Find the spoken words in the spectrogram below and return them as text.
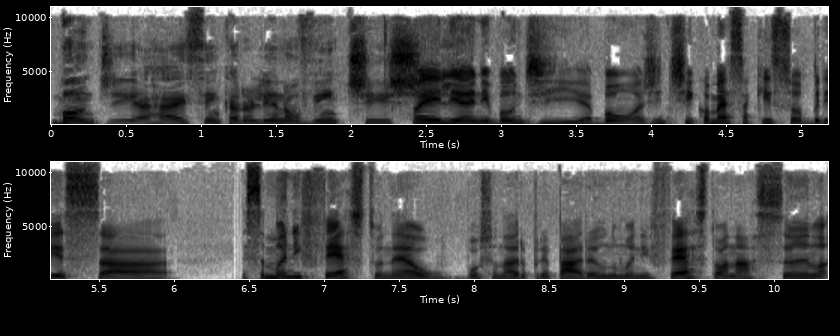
Bom dia, Raíssa Carolina, ouvintes. Oi, Eliane, bom dia. Bom, a gente começa aqui sobre essa, esse manifesto, né? O Bolsonaro preparando um manifesto à nação,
